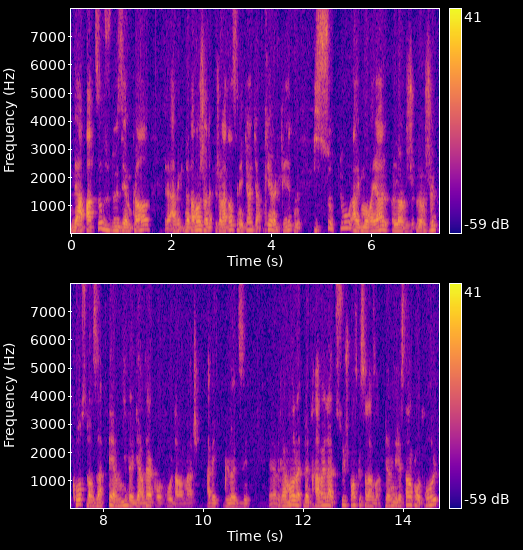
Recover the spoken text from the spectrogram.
mais à partir du deuxième quart, euh, avec notamment Jonathan Sénécal qui a pris un rythme, puis surtout avec Montréal, leur, jeu de course leur a permis de garder un contrôle dans le match avec Glody. Euh, vraiment, le, travail là-dessus, je pense que ça leur a permis de rester en contrôle,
